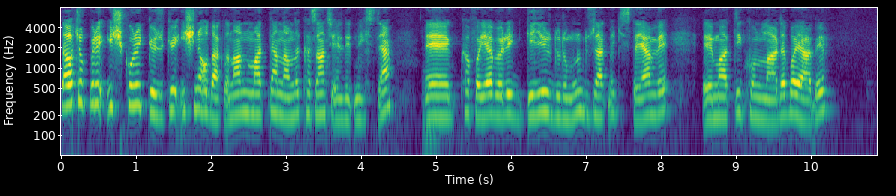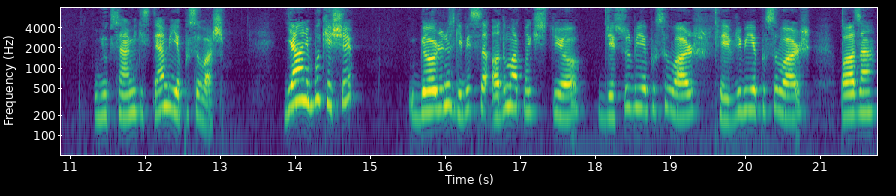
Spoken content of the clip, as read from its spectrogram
Daha çok böyle işkolik gözüküyor. İşine odaklanan, maddi anlamda kazanç elde etmek isteyen, e, kafaya böyle gelir durumunu düzeltmek isteyen ve e, maddi konularda bayağı bir yükselmek isteyen bir yapısı var. Yani bu kişi gördüğünüz gibi size adım atmak istiyor. Cesur bir yapısı var, fevri bir yapısı var. Bazen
